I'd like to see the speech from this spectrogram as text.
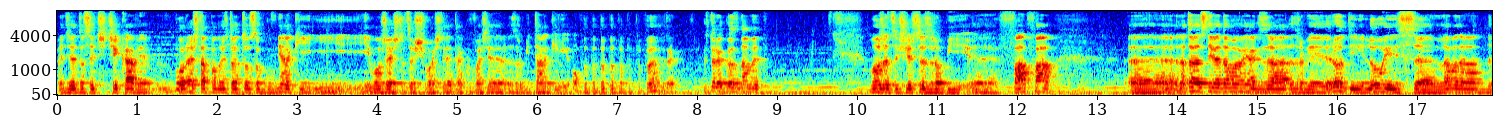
będzie dosyć ciekawie, bo reszta ponoć to, to są gówniaki i, i może jeszcze coś właśnie tak właśnie zrobi tanki, o, p, p, p, p, p, p, p, którego znamy. Może coś jeszcze zrobi e, Fafa. E, natomiast nie wiadomo jak za, zrobi Rudy, Louis, e, Lamanan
